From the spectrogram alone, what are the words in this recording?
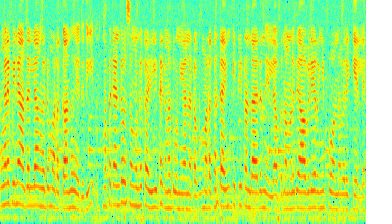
അങ്ങനെ പിന്നെ അതെല്ലാം അങ്ങോട്ട് മടക്കാമെന്ന് കരുതി. അപ്പോൾ രണ്ട് ദിവസം കൊണ്ട് കഴുകിയിട്ടേക്കണ തുണിയാണ് കേട്ടോ അപ്പോൾ മടക്കാൻ ടൈം കിട്ടിയിട്ടുണ്ടായിരുന്നില്ല. അപ്പോൾ നമ്മൾ രാവിലെ ഇറങ്ങി പോകുന്നവരൊക്കെ അല്ലേ.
